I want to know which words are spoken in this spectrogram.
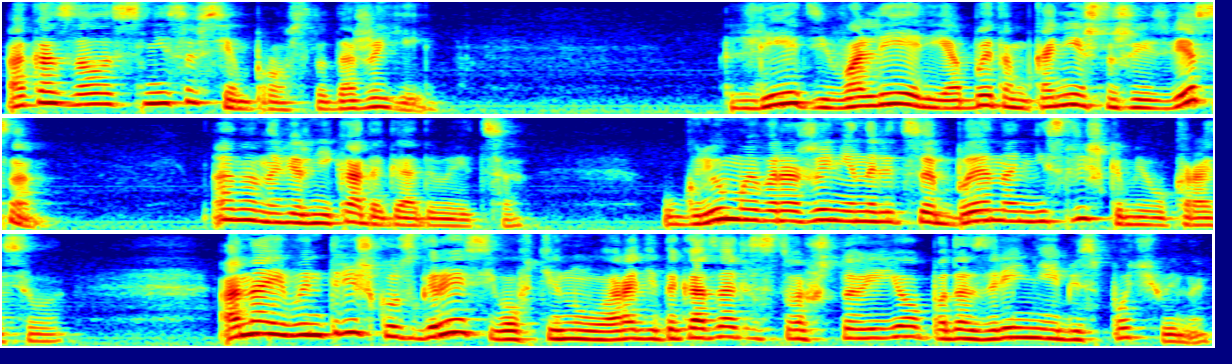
оказалось не совсем просто даже ей. Леди Валерии об этом, конечно же, известно. Она наверняка догадывается. Угрюмое выражение на лице Бена не слишком его красило. Она и в интрижку с Грейс его втянула ради доказательства, что ее подозрения беспочвены.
